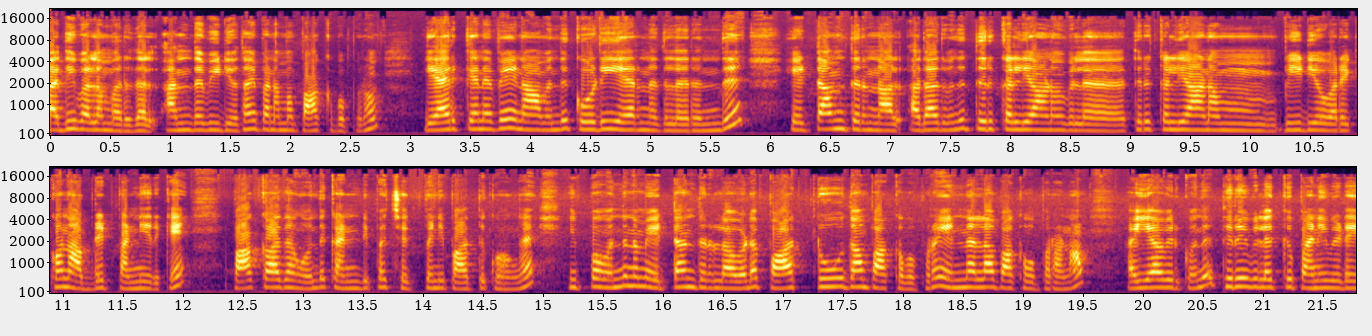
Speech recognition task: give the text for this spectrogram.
பதிவலம் வருதல். அந்த வீடியோ தான் இப்போ நம்ம பார்க்க போகிறோம் ஏற்கனவே நான் வந்து கொடி ஏறினதுலேருந்து எட்டாம் திருநாள் அதாவது வந்து திருக்கல்யாணம் விலை திருக்கல்யாணம் வீடியோ வரைக்கும் நான் அப்டேட் பண்ணியிருக்கேன். பார்க்காதவங்க வந்து கண்டிப்பாக செக் பண்ணி பார்த்துக்கோங்க. இப்போ வந்து நம்ம எட்டாம் திருவிழாவோட பார்ட் டூ தான் பார்க்க போகிறோம் என்னெல்லாம் பார்க்க போகிறோன்னா ஐயாவிற்கு வந்து திருவிளக்கு பணிவிடை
